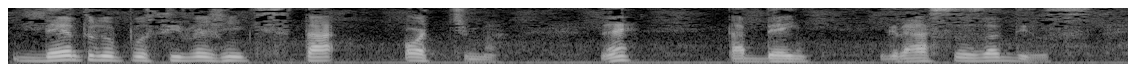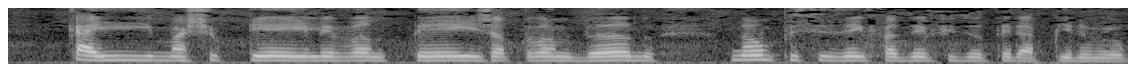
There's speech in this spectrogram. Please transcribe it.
dentro do possível a gente está ótima, né? Tá bem, graças a Deus. Caí, machuquei, levantei, já estou andando, não precisei fazer fisioterapia no meu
